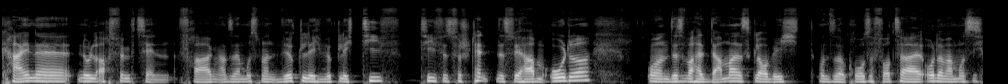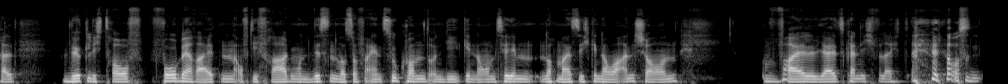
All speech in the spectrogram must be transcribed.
keine 0815 Fragen. Also da muss man wirklich, wirklich tief, tiefes Verständnis für haben. Oder, und das war halt damals, glaube ich, unser großer Vorteil, oder man muss sich halt wirklich drauf vorbereiten auf die Fragen und wissen, was auf einen zukommt und die genauen Themen nochmal sich genauer anschauen. Weil, ja, jetzt kann ich vielleicht aus dem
